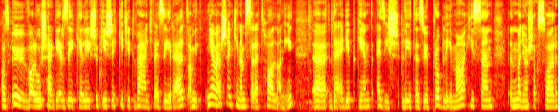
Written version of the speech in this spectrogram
az ő valóságérzékelésük is egy kicsit vágyvezérelt, amit nyilván senki nem szeret hallani, de egyébként ez is létező probléma, hiszen nagyon sokszor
